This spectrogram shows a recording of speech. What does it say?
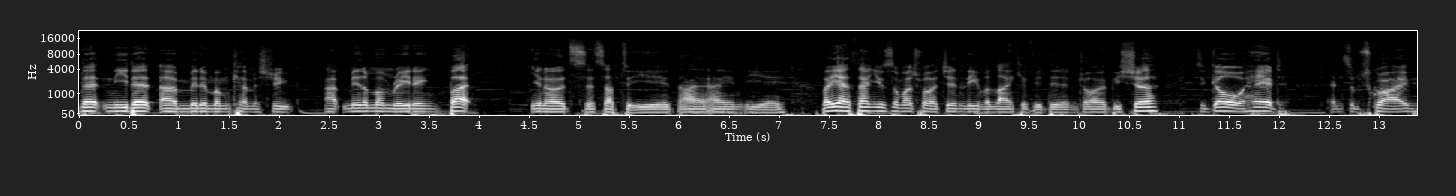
that needed a minimum chemistry at minimum rating, but you know it's it's up to EA. I I ain't EA. But yeah, thank you so much for watching. Leave a like if you did enjoy. Be sure to go ahead and subscribe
